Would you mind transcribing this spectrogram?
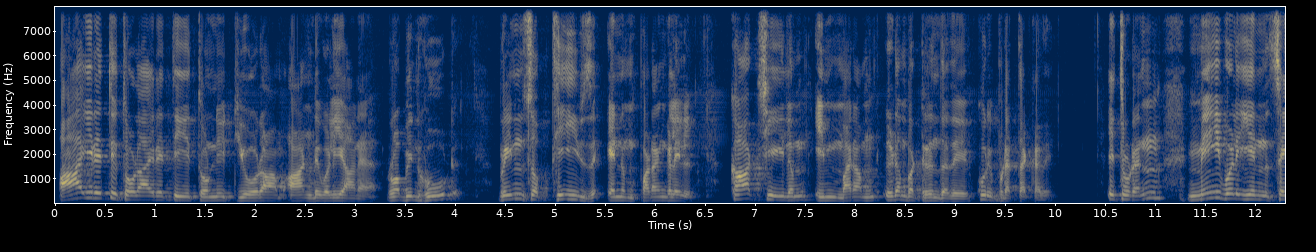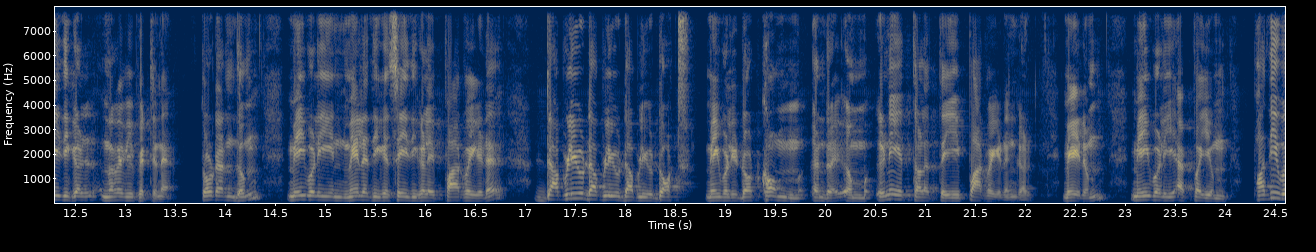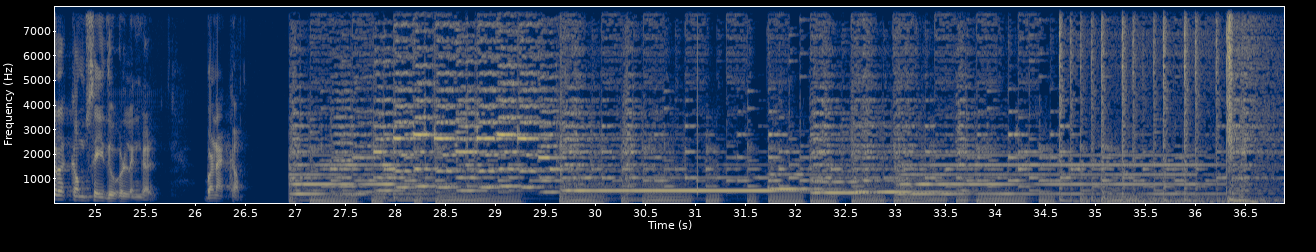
ஆயிரத்தி தொள்ளாயிரத்தி தொண்ணூற்றி ஓராம் ஆண்டு வெளியான ரொபின்ஹூட் பிரின்ஸ் ஆஃப் தீவ்ஸ் என்னும் படங்களில் காட்சியிலும் இம்மரம் இடம்பெற்றிருந்தது குறிப்பிடத்தக்கது. இத்துடன் மெய்வெளியின் செய்திகள் நிறைவு பெற்றன. தொடர்ந்தும் மெய்வழியின் மேலதிக செய்திகளை பார்வையிட W W W dot Meivazhi dot com என்ற எம் இணையதளத்தை பார்வையிடுங்கள். மேலும் மெய்வழி அப்பையும் பதிவிறக்கம் செய்து கொள்ளுங்கள். வணக்கம்.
